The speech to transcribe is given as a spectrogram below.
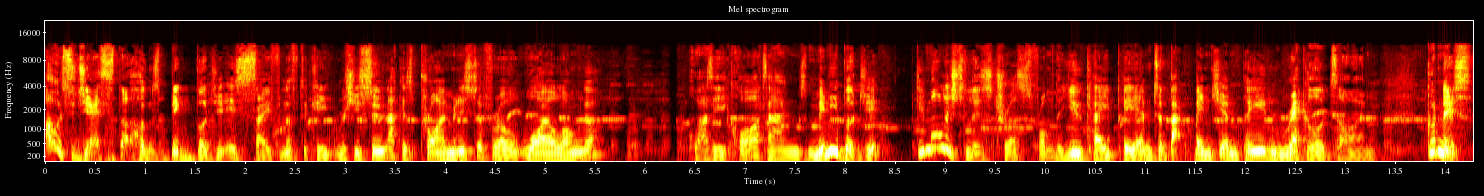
I would suggest that Hunt's big budget is safe enough to keep Rishi Sunak as Prime Minister for a while longer. Kwasi Kwarteng's mini budget demolished Liz Truss from the UK PM to backbench MP in record time. Goodness,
